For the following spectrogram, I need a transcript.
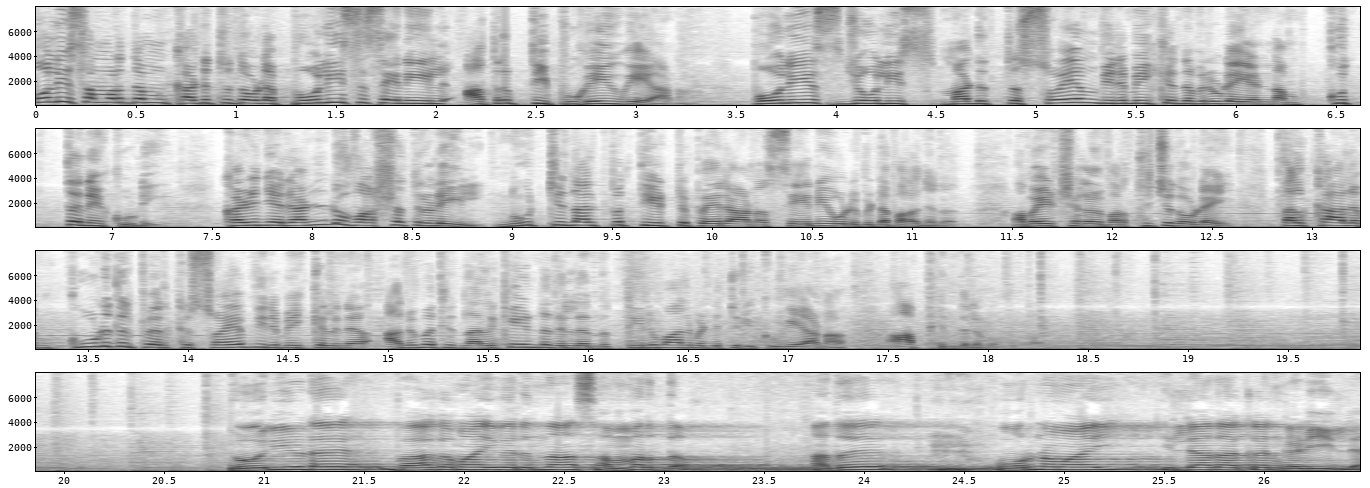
ജോലി സമ്മർദ്ദം കടുത്തതോടെ പോലീസ് സേനയിൽ അതൃപ്തി പുകയുകയാണ്. പോലീസ് ജോലി മടുത്ത് സ്വയം വിരമിക്കുന്നവരുടെ എണ്ണം കുത്തനെ കൂടി. കഴിഞ്ഞ രണ്ടു വർഷത്തിനിടയിൽ നൂറ്റി നാൽപ്പത്തിയെട്ട് പേരാണ് സേനയോട് വിട പറഞ്ഞത്. അപേക്ഷകൾ വർദ്ധിച്ചതോടെ തൽക്കാലം കൂടുതൽ പേർക്ക് സ്വയം വിരമിക്കലിന് അനുമതി നൽകേണ്ടതില്ലെന്ന് തീരുമാനമെടുത്തിരിക്കുകയാണ് ആഭ്യന്തര വകുപ്പ്. ജോലിയുടെ ഭാഗമായി വരുന്ന സമ്മർദ്ദം അത് പൂർണമായി ഇല്ലാതാക്കാൻ കഴിയില്ല.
